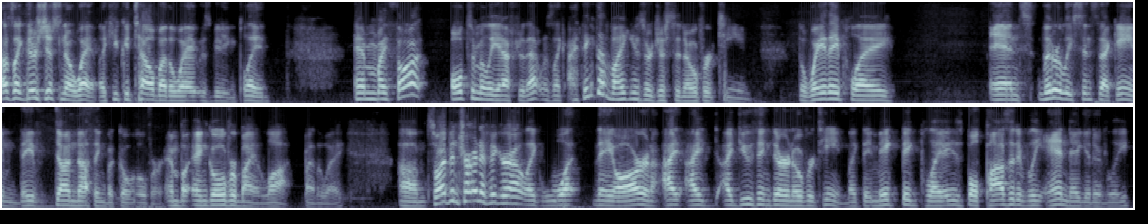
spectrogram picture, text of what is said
I was like, there's just no way. Like you could tell by the way it was being played. And my thought ultimately after that was like, I think the Vikings are just an over team the way they play, and literally since that game, they've done nothing but go over and and go over by a lot. By the way, um, so I've been trying to figure out like what they are, and I, I I do think they're an over team. Like they make big plays, both positively and negatively.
